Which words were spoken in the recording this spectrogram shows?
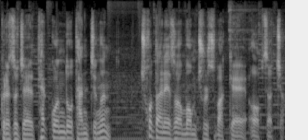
그래서 제 태권도 단증은 초단에서 멈출 수밖에 없었죠.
